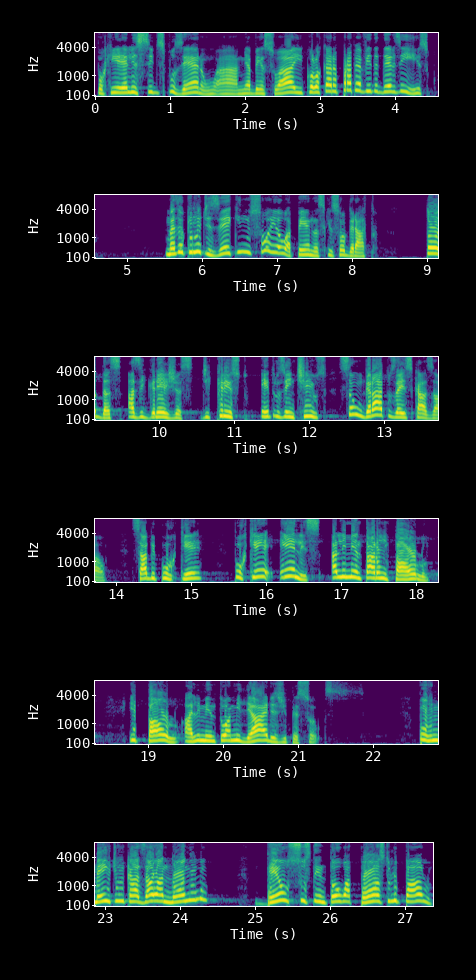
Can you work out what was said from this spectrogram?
Porque eles se dispuseram a me abençoar e colocaram a própria vida deles em risco. Mas eu queria dizer que não sou eu apenas que sou grato. Todas as igrejas de Cristo entre os gentios são gratos a esse casal. Sabe por quê? Porque eles alimentaram Paulo e Paulo alimentou a milhares de pessoas. Por meio de um casal anônimo Deus sustentou o apóstolo Paulo.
